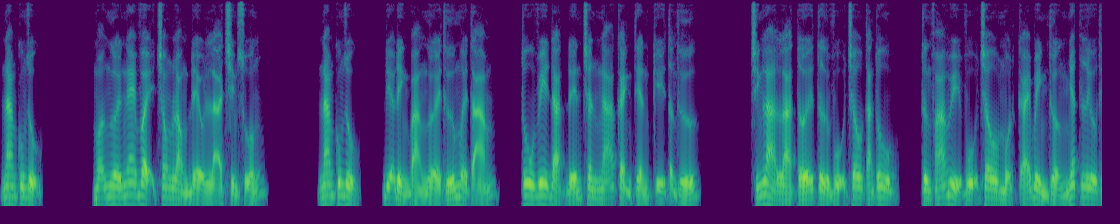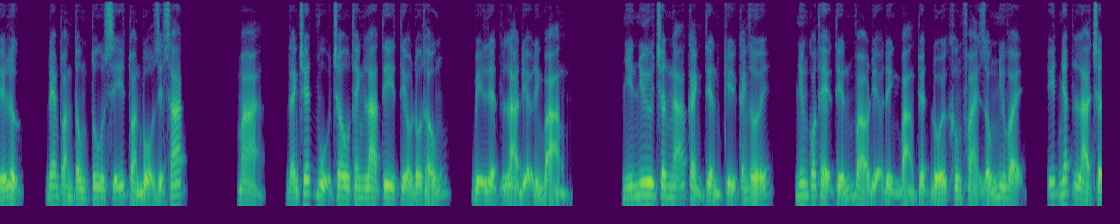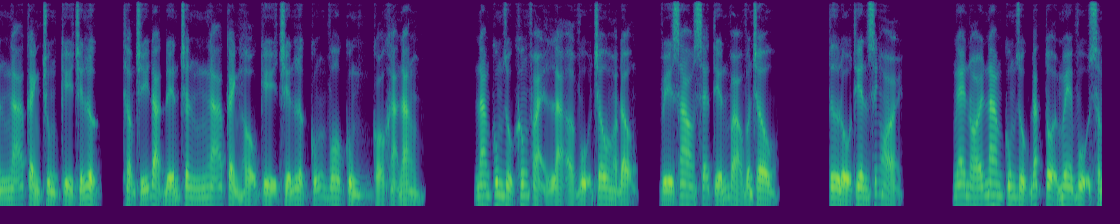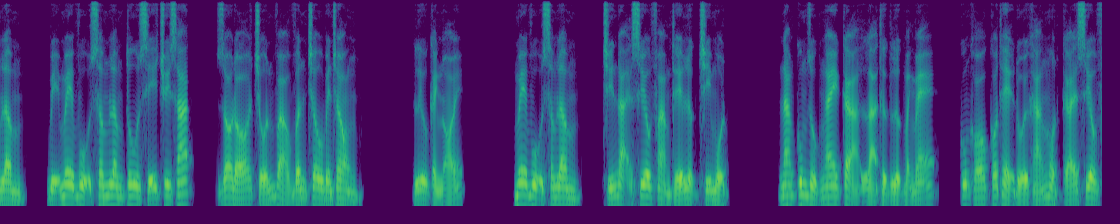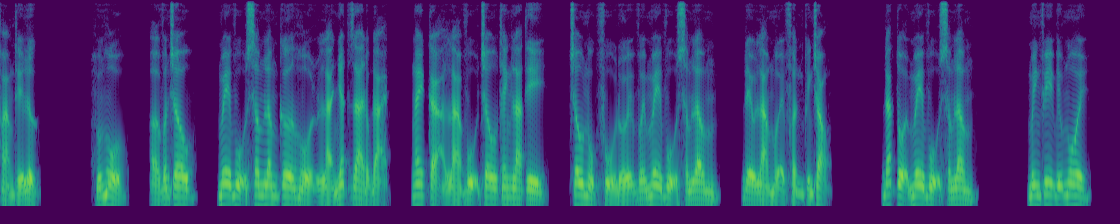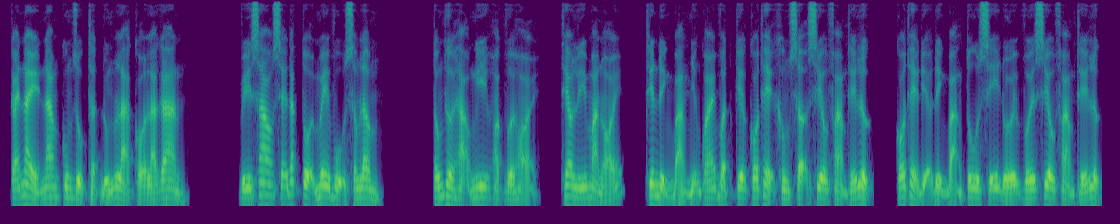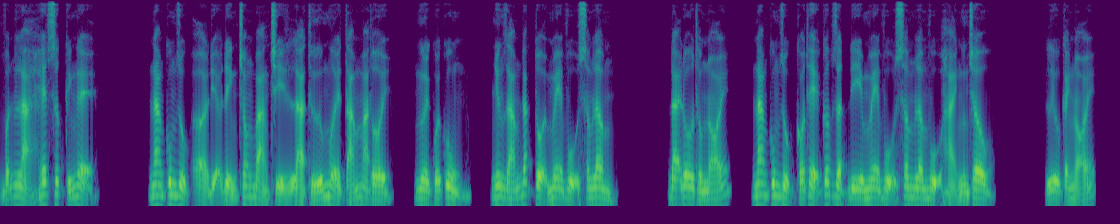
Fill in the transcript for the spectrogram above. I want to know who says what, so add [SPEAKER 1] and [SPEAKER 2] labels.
[SPEAKER 1] Nam Cung Dục. Mọi người nghe vậy trong lòng đều là chìm xuống. Nam Cung Dục, địa đỉnh bảng người thứ 18, tu vi đạt đến chân ngã cảnh tiền kỳ tầng thứ. Chính là là tới từ vụ châu tán tu, từng phá hủy vụ châu một cái bình thường nhất lưu thế lực, đem toàn tông tu sĩ toàn bộ diệt sát. Mà, đánh chết vụ châu thanh la ti tiểu đô thống, bị liệt là địa đỉnh bảng. Nhìn như chân ngã cảnh tiền kỳ cảnh giới, nhưng có thể tiến vào địa đỉnh bảng tuyệt đối không phải giống như vậy, ít nhất là chân ngã cảnh trung kỳ chiến lực, thậm chí đạt đến chân ngã cảnh hậu kỳ chiến lực cũng vô cùng có khả năng. Nam Cung Dục không phải là ở Vũ châu hoạt động, vì sao sẽ tiến vào Vân Châu? Tư đồ thiên xích hỏi. Nghe nói Nam Cung Dục đắc tội mê vụ xâm lâm, bị mê vụ xâm lâm tu sĩ truy sát, do đó trốn vào Vân Châu bên trong. Lưu Cảnh nói. Mê vụ xâm lâm, chín đại siêu phàm thế lực chi một. Nam Cung Dục ngay cả là thực lực mạnh mẽ, cũng khó có thể đối kháng một cái siêu phàm thế lực. Huống hồ, ở Vân Châu, mê vụ xâm lâm cơ hồ là nhất gia độc đại, ngay cả là vụ Châu Thanh La Ti, Châu Mục Phủ đối với mê vụ xâm lâm, đều là mười phần kính trọng. Đắc tội mê vụ xâm lâm. Minh Phi bĩu môi, cái này Nam Cung Dục thật đúng là có lá gan. Vì sao sẽ đắc tội mê vụ xâm lâm? Tống Thừa Hạo nghi hoặc vừa hỏi, theo lý mà nói, thiên đỉnh bảng những quái vật kia có thể không sợ siêu phàm thế lực, có thể địa đỉnh bảng tu sĩ đối với siêu phàm thế lực vẫn là hết sức kính nghệ. Nam Cung Dục ở địa đỉnh trong bảng chỉ là thứ 18 mà thôi, người cuối cùng, nhưng dám đắc tội mê vụ xâm lâm. Đại đô thống nói, Nam Cung Dục có thể cướp giật đi mê vụ xâm lâm vụ Hải Ngưng Châu. Lưu Cảnh nói,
